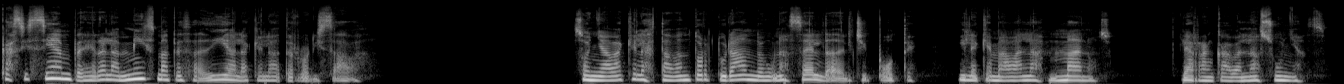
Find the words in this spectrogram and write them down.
Casi siempre era la misma pesadilla la que la aterrorizaba. Soñaba que la estaban torturando en una celda del chipote y le quemaban las manos, le arrancaban las uñas.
